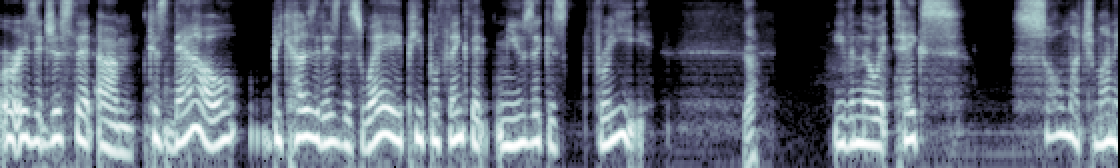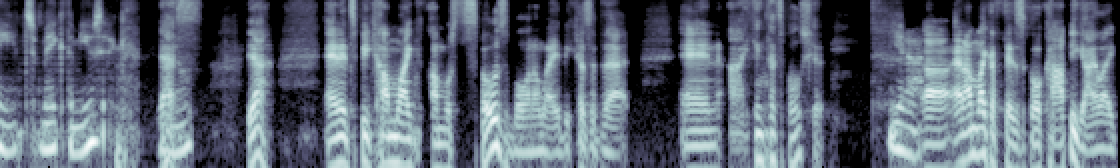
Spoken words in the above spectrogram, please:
or is it just that um because now because it is this way people think that music is free. Even though it takes so much money to make the music you know? Yes. Yeah. And it's become like almost disposable in a way because of that. And I think that's bullshit. yeah Uh, and I'm like a physical copy guy. Like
